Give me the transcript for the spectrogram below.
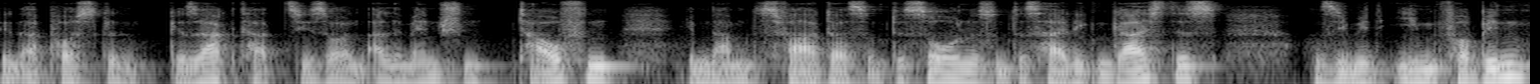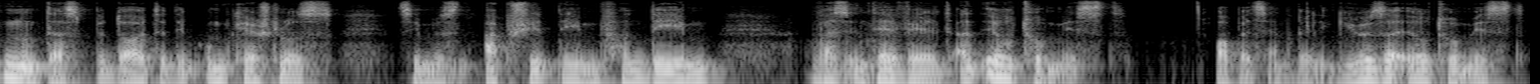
den Aposteln gesagt hat. Sie sollen alle Menschen taufen im Namen des Vaters und des Sohnes und des Heiligen Geistes und sie mit ihm verbinden. Und das bedeutet im Umkehrschluss, sie müssen Abschied nehmen von dem, was in der Welt ein Irrtum ist ob es ein religiöser Irrtum ist,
